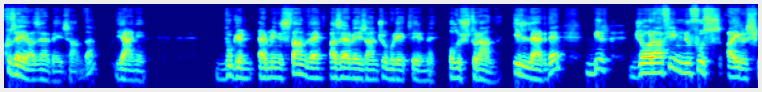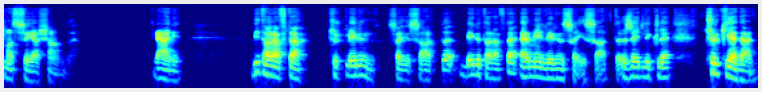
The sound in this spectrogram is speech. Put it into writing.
Kuzey Azerbaycan'da yani bugün Ermenistan ve Azerbaycan Cumhuriyetlerini oluşturan illerde bir coğrafi nüfus ayrışması yaşandı. Yani bir tarafta Türklerin sayısı arttı, beri tarafta Ermenilerin sayısı arttı. Özellikle Türkiye'den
